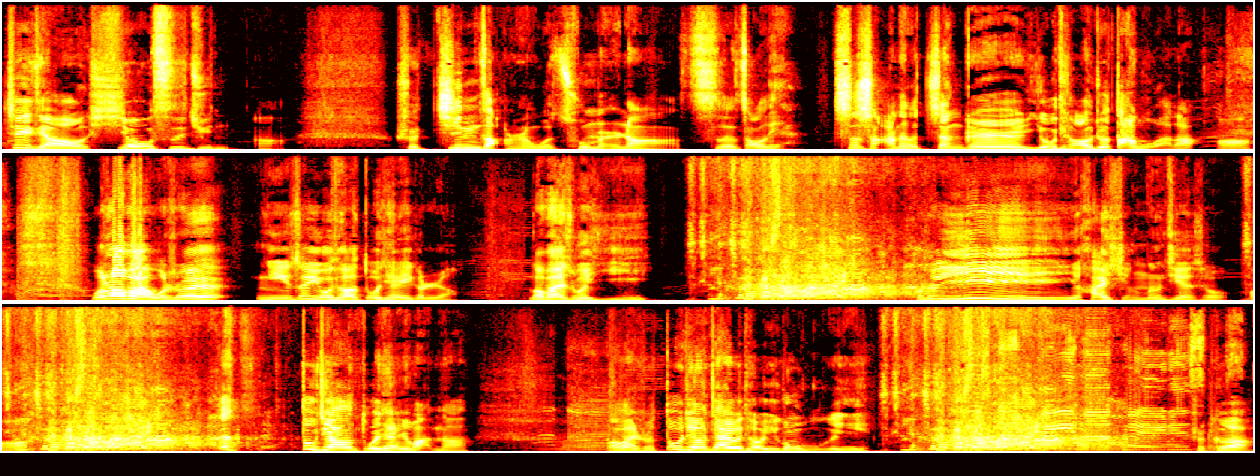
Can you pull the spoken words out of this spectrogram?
这叫肖思君啊！说今早上我出门呢，吃早点，吃啥呢？我整根油条，就大果子啊！我老板，我说你这油条多少钱一根啊？老板说一亿。我说一亿还行，能接受啊。那豆浆多少钱一碗呢？老板说豆浆加油条一共五个亿。说哥，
